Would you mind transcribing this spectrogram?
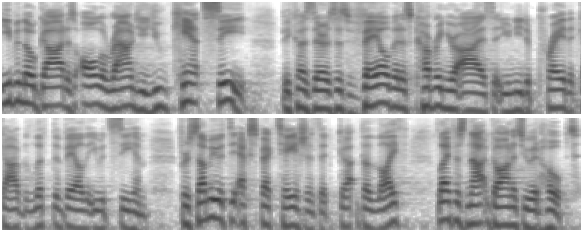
even though God is all around you, you can't see because there's this veil that is covering your eyes that you need to pray that God would lift the veil that you would see him. For some of you, it's the expectations that God, the life, life has not gone as you had hoped,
